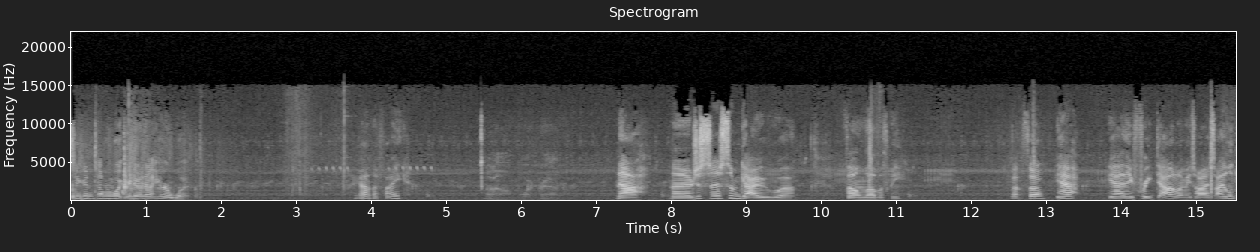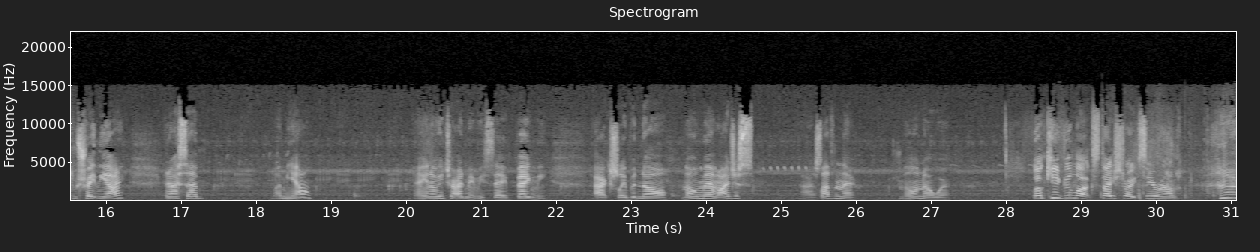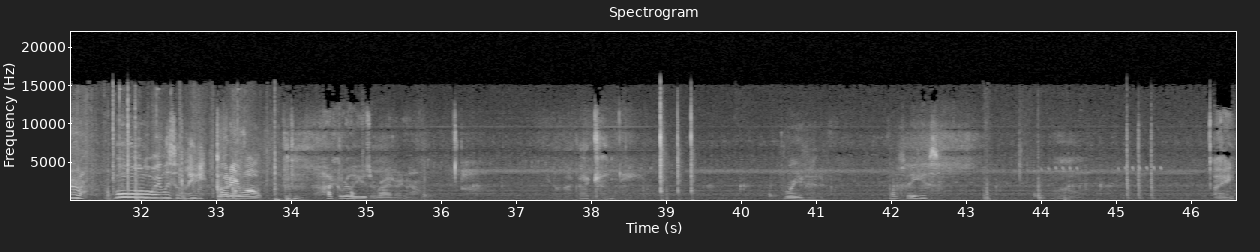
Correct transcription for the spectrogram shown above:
So you gonna tell me what you're doing out here or what? I got in a fight. Oh, boyfriend. Nah, no, no, just, just some guy who uh, fell in love with me. That so? Yeah, yeah, and he freaked out on me, so I, I looked him straight in the eye, and I said, let me out. And, you know, he tried to make me stay, beg me, actually, but no, no, ma'am, I just, I just left him there, middle of nowhere. Well, kid, good luck. Stay straight. See you around. No, no, no. Whoa, whoa, whoa, wait, listen, lady. What do you want? I could really use a ride right now. I got company. Where you headed? Las Vegas? I ain't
